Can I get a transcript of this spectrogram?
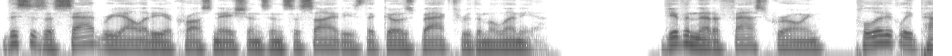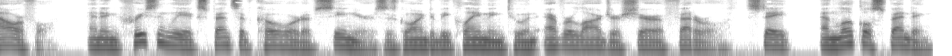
This is a sad reality across nations and societies that goes back through the millennia. Given that a fast growing, politically powerful, and increasingly expensive cohort of seniors is going to be claiming to an ever larger share of federal, state, and local spending,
